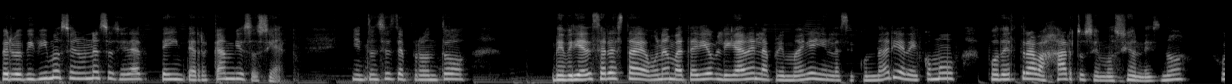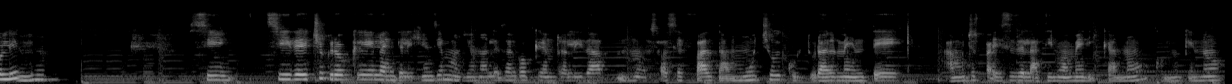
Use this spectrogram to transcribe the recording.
pero vivimos en una sociedad de intercambio social. Y entonces de pronto debería de ser hasta una materia obligada en la primaria y en la secundaria de cómo poder trabajar tus emociones, ¿no, Julia? Sí, sí, de hecho creo que la inteligencia emocional es algo que en realidad nos hace falta mucho y culturalmente a muchos países de Latinoamérica, ¿no? Como que no,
